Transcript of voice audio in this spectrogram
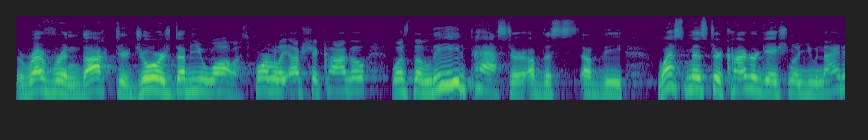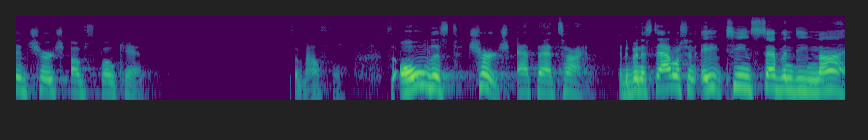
the Reverend Dr. George W. Wallace, formerly of Chicago, was the lead pastor of the, of the Westminster Congregational United Church of Spokane. It's a mouthful. The oldest church at that time. It had been established in 1879.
